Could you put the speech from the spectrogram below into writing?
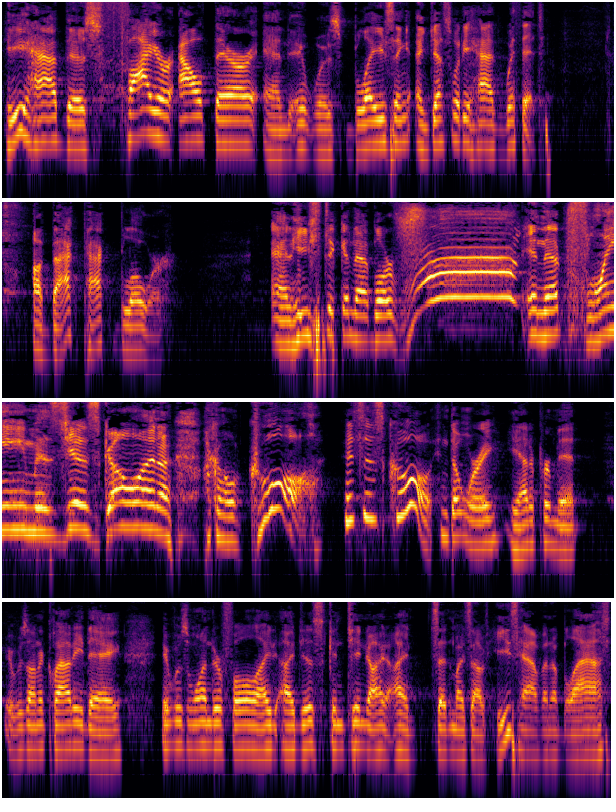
He had this fire out there and it was blazing. And guess what he had with it? A backpack blower. And he's sticking that blower and that flame is just going. I go, cool. This is cool. And don't worry, he had a permit. It was on a cloudy day. It was wonderful. I, I just continued. I, I said to myself, he's having a blast.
